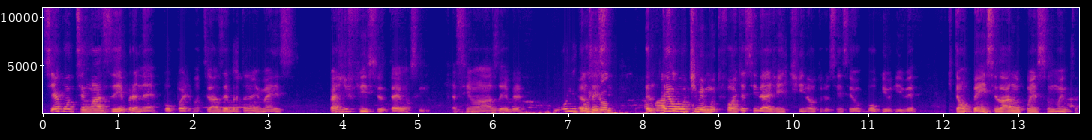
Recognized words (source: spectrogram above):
Se acontecer uma zebra, né? Pô, pode acontecer uma zebra também, mas acho difícil até conseguir, assim, uma zebra. O único eu não sei jogo... se... Eu tenho algum time muito forte, assim, da Argentina, outro, sem ser o Boca e o River, que estão bem, sei lá, não conheço muito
